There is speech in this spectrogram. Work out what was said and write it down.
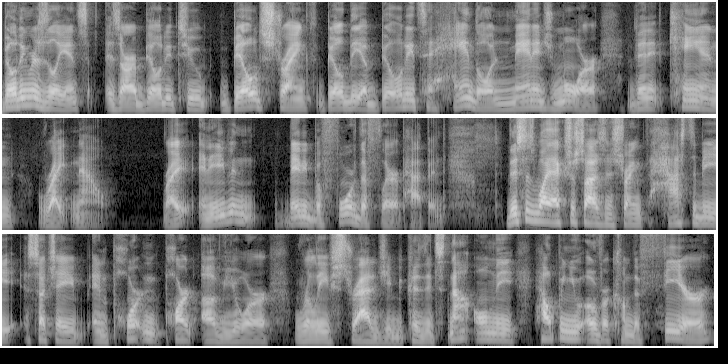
Building resilience is our ability to build strength, build the ability to handle and manage more than it can right now, right? And even maybe before the flare up happened. This is why exercise and strength has to be such a important part of your relief strategy because it's not only helping you overcome the fear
